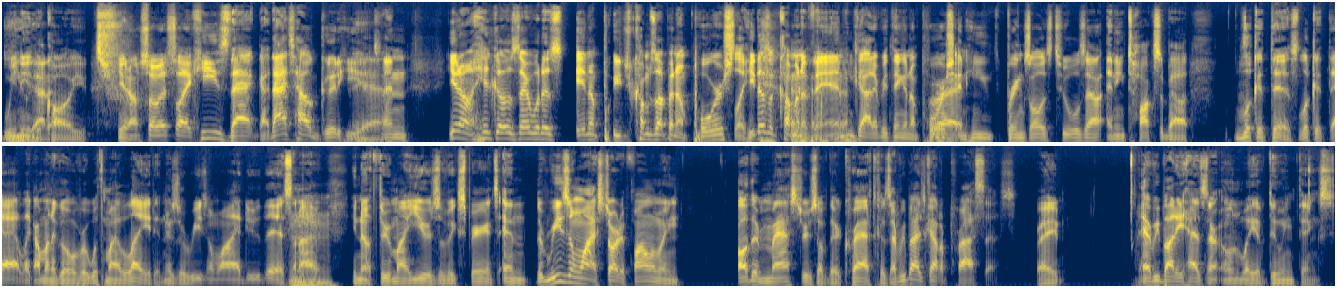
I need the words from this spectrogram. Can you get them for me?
we You need to call you." You know, so it's like he's that guy. That's how good he is, and. You know, he goes there with his in a. He comes up in a Porsche. Like he doesn't come in a van. he got everything in a Porsche, Right. and he brings all his tools out, and he talks about, look at this, look at that. Like I'm gonna go over it with my light, and there's a reason why I do this, and I, mm-hmm. you know, through my years of experience, and the reason why I started following other masters of their craft because everybody's got a process, right? Everybody has their own way of doing things.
